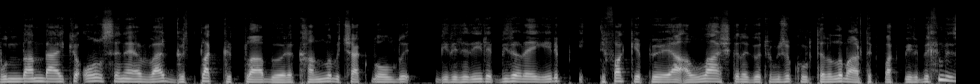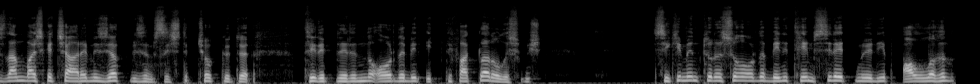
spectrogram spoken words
bundan belki 10 sene evvel gırtlak gırtlağa böyle kanlı bıçaklı oldu birileriyle bir araya gelip ittifak yapıyor ya Allah aşkına götümüzü kurtaralım artık bak birbirimizden başka çaremiz yok bizim sıçtık çok kötü triplerinde orada bir ittifaklar oluşmuş. Sikimin turası orada beni temsil etmiyor deyip Allah'ın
